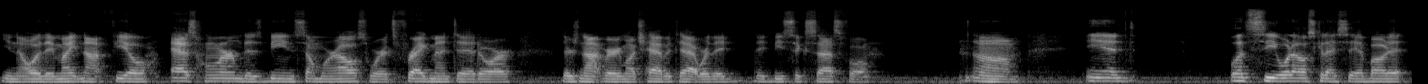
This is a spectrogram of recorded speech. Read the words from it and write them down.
you know they might not feel as harmed as being somewhere else where it's fragmented or there's not very much habitat where they'd, they'd be successful um, and let's see what else could i say about it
